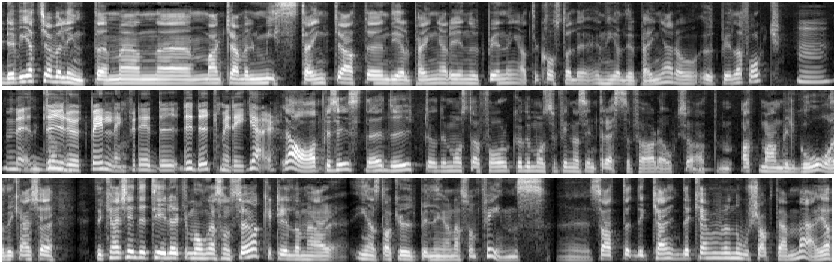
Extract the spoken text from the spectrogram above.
det vet jag väl inte, men eh, man kan väl misstänka att det är en del pengar i en utbildning, att det kostar en hel del pengar att utbilda folk. Mm, det är dyr utbildning, för det är, dyr, det är dyrt med riggar. Ja, precis. Det är dyrt och du måste ha folk och det måste finnas intresse för det också. Att, att man vill gå. Det kanske, det kanske inte är tillräckligt många som söker till de här enstaka utbildningarna som finns. Eh, Så att det kan, det kan vara en orsak där med. Ja,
